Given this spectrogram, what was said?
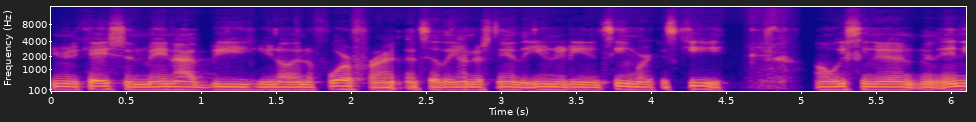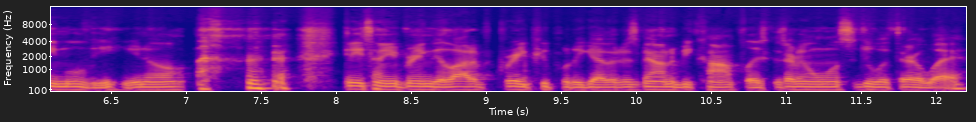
communication may not be, you know, in the forefront until they understand that unity and teamwork is key. Uh, we've seen it in, in any movie, you know. Anytime you bring a lot of great people together, there's bound to be conflicts because everyone wants to do it their way.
